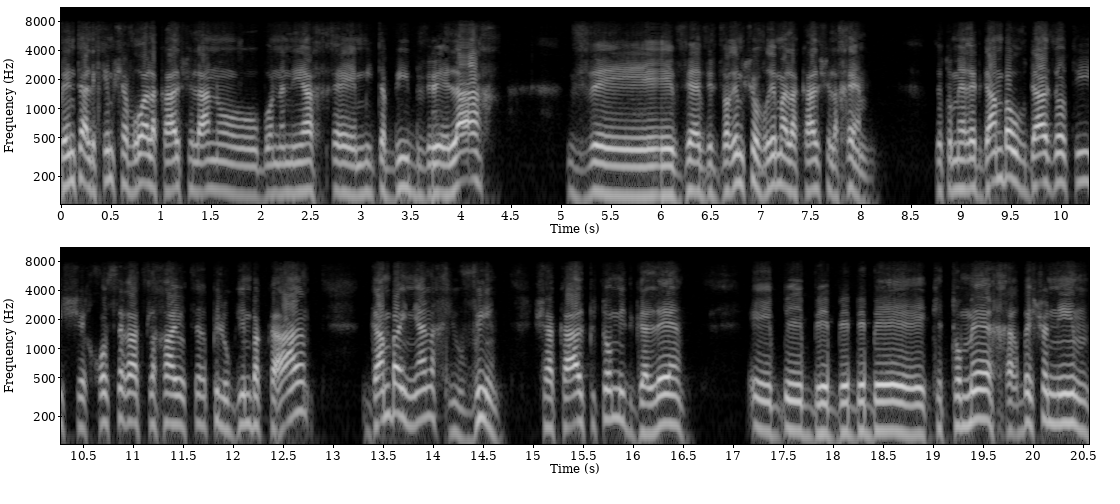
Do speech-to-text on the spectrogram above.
בין תהליכים שעברו על הקהל שלנו, בוא נניח אה, מטביב ואילך, ו, ו, ודברים שעוברים על הקהל שלכם. זאת אומרת, גם בעובדה הזאת שחוסר ההצלחה יוצר פילוגים בקהל, גם בעניין החיובי, שהקהל פתאום מתגלה אה, כתומך הרבה שנים,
